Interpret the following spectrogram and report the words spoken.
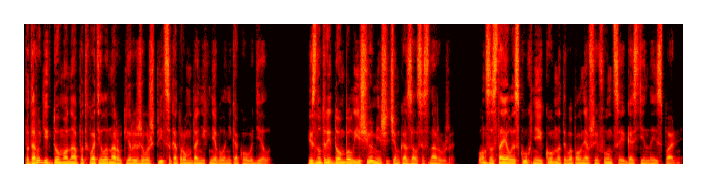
По дороге к дому она подхватила на руки рыжего шпица, которому до них не было никакого дела. Изнутри дом был еще меньше, чем казался снаружи. Он состоял из кухни и комнаты, выполнявшей функции гостиной и спальни.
